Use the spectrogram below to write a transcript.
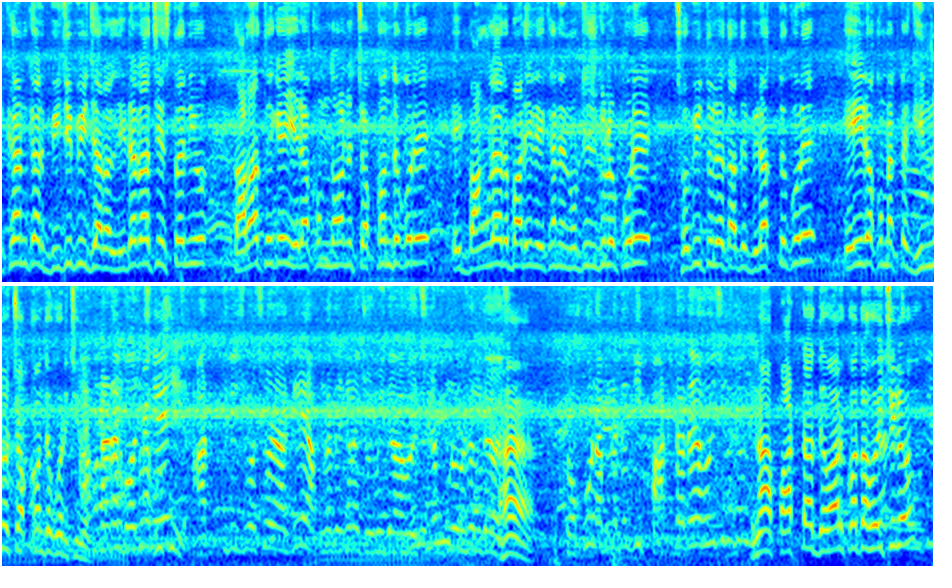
এখানকার বিজেপি যারা লিডার আছে স্থানীয় তারা থেকে এরকম ধরনের চক্রান্ত করে এই বাংলার বাড়ির এখানে নোটিশগুলো করে ছবি তুলে তাদের বিরক্ত করে এই রকম একটা ঘৃণ্য চক্রান্ত হয়েছিল হ্যাঁ। তখন আপনাদের কি পাট্টা দেওয়া হয়েছিল না পাট্টা দেওয়ার কথা হয়েছিল। চৌত্রিশ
